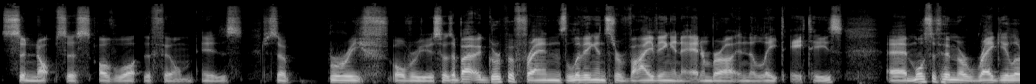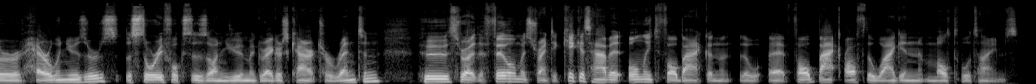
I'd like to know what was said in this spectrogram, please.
synopsis of what the film is. Just a brief overview. So it's about a group of friends living and surviving in Edinburgh in the late 80s, uh, most of whom are regular heroin users. The story focuses on Ewan McGregor's character Renton, who throughout the film is trying to kick his habit only to fall back on the uh, fall back off the wagon multiple times.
